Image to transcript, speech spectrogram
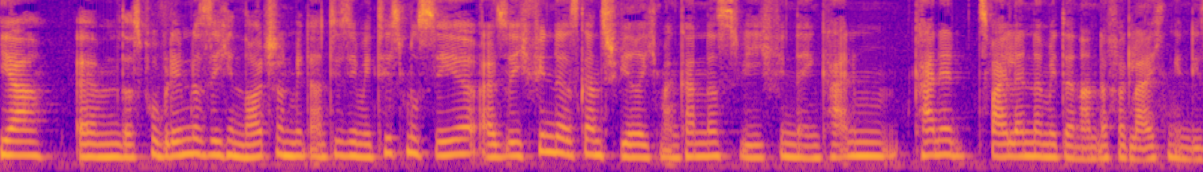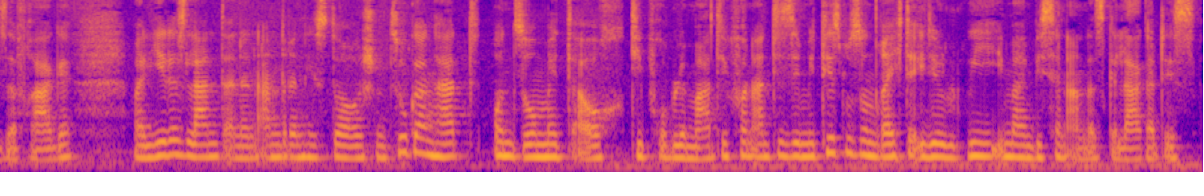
Ja, ähm, das Problem, das ich in Deutschland mit Antisemitismus sehe, also ich finde es ganz schwierig. Man kann das, wie ich finde, in keinem, keine zwei Länder miteinander vergleichen in dieser Frage, weil jedes Land einen anderen historischen Zugang hat und somit auch die Problematik von Antisemitismus und rechter Ideologie immer ein bisschen anders gelagert ist.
